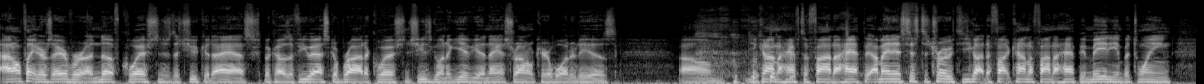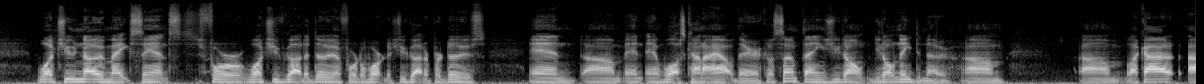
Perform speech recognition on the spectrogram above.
I don't think there's ever enough questions that you could ask because if you ask a bride a question, she's going to give you an answer. I don't care what it is. Um, you kind of have to find a happy. I mean, it's just the truth. You got to fi- kind of find a happy medium between what you know makes sense for what you've got to do and for the work that you've got to produce, and um, and and what's kind of out there. Because some things you don't you don't need to know. Um, um, like I, I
